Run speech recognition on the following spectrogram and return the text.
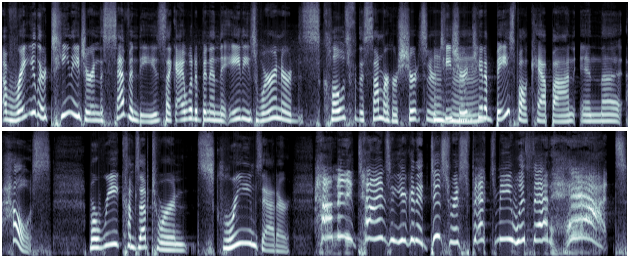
a regular teenager in the 70s. Like I would have been in the 80s wearing her clothes for the summer, her shirts and her mm-hmm. t shirt. And She had a baseball cap on in the house. Marie comes up to her and screams at her, How many times are you going to disrespect me with that hat?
